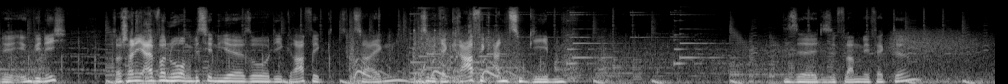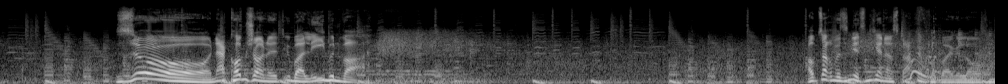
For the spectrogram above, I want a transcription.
Nee, irgendwie nicht. Wahrscheinlich einfach nur, um ein bisschen hier so die Grafik zu zeigen. Ein bisschen mit der Grafik anzugeben. Diese, diese Flammeneffekte. So, na komm schon, das überleben wir. Hauptsache, wir sind jetzt nicht an der Starke vorbeigelaufen.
